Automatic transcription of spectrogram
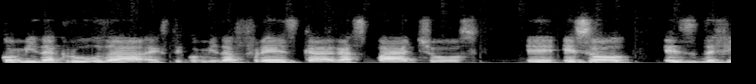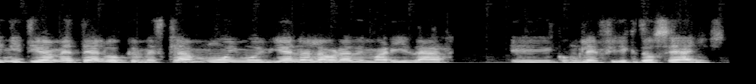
comida cruda este comida fresca gazpachos eh, eso es definitivamente algo que mezcla muy muy bien a la hora de maridar eh, con Glenfiddich 12 años.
